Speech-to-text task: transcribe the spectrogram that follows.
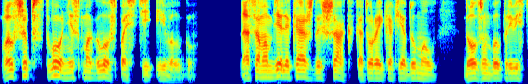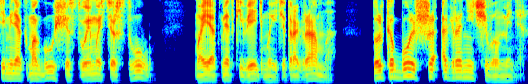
Волшебство не смогло спасти Иволгу. На самом деле каждый шаг, который, как я думал, должен был привести меня к могуществу и мастерству, мои отметки ведьмы и тетраграмма, только больше ограничивал меня.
